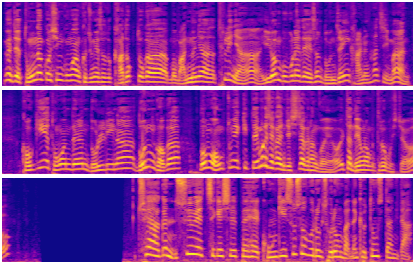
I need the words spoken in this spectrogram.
그러니까 이제 동남권 신공항 그 중에서도 가덕도가 뭐 맞느냐 틀리냐 이런 부분에 대해서는 논쟁이 가능하지만 거기에 동원되는 논리나 논거가 너무 엉뚱했기 때문에 제가 이제 시작을 한 거예요. 일단 내용을 한번 들어보시죠. 최악은 수요 예측에 실패해 공기 수송으로 조롱받는 교통수단이다.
